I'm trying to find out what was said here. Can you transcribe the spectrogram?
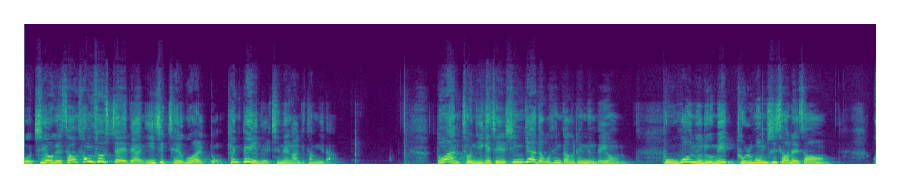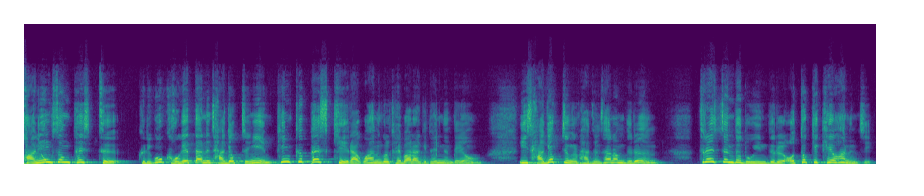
뭐 지역에서 성소수자에 대한 인식 제고 활동, 캠페인을 진행하기도 합니다. 또한 전 이게 제일 신기하다고 생각을 했는데요. 보건의료 및 돌봄시설에서 관용성 테스트 그리고 거기에 따른 자격증인 핑크 패스키라고 하는 걸 개발하기도 했는데요. 이 자격증을 받은 사람들은 트랜스젠더 노인들을 어떻게 케어하는지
